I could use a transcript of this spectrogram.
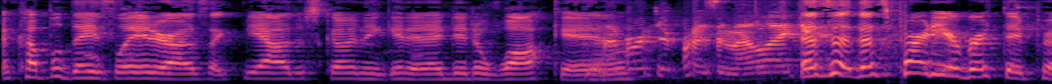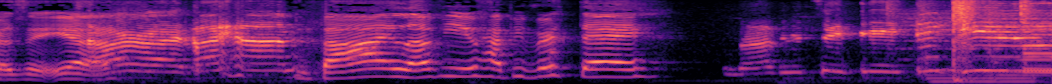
a couple days later I was like, yeah, I'll just go in and get it. I did a walk in. birthday present. I like That's it. a, that's part of your birthday present, yeah. All right, Bye, hon. Bye, love you. Happy birthday. Love you. Thank you.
